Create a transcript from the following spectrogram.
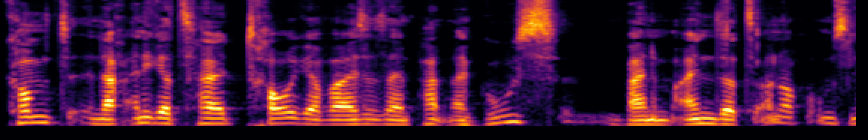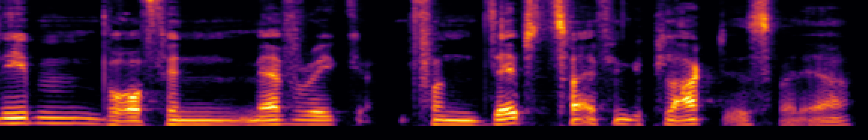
kommt nach einiger Zeit traurigerweise sein Partner Goose bei einem Einsatz auch noch ums Leben, woraufhin Maverick von Selbstzweifeln geplagt ist, weil er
